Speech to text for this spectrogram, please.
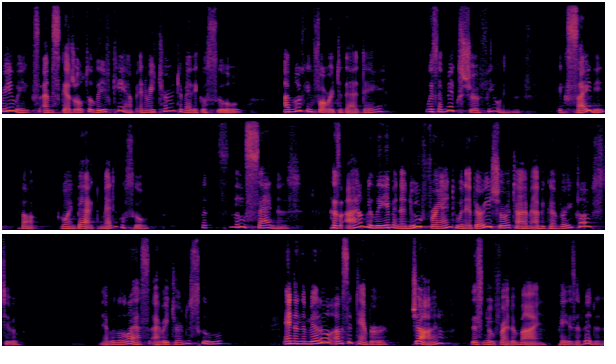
three weeks, I'm scheduled to leave camp and return to medical school. I'm looking forward to that day with a mixture of feelings excited about going back to medical school, but a little sadness because I believe in a new friend who, in a very short time, I become very close to. Nevertheless, I return to school, and in the middle of September, John, this new friend of mine, pays a visit.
